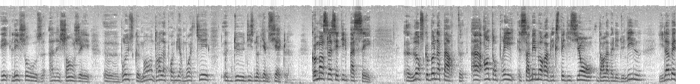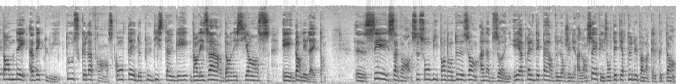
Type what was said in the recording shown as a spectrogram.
Et les choses allaient changer euh, brusquement dans la première moitié euh, du XIXe siècle. Comment cela s'est-il passé? Lorsque Bonaparte a entrepris sa mémorable expédition dans la vallée du Nil, il avait emmené avec lui tout ce que la France comptait de plus distingué dans les arts, dans les sciences et dans les lettres. Euh, ces savants se sont mis pendant deux ans à la besogne et après le départ de leur général en chef, ils ont été retenus pendant quelque temps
